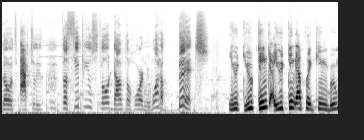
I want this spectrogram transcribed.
No, it's actually the CPU slowed down to horn me. What a bitch! You you think you think I played King Boo?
